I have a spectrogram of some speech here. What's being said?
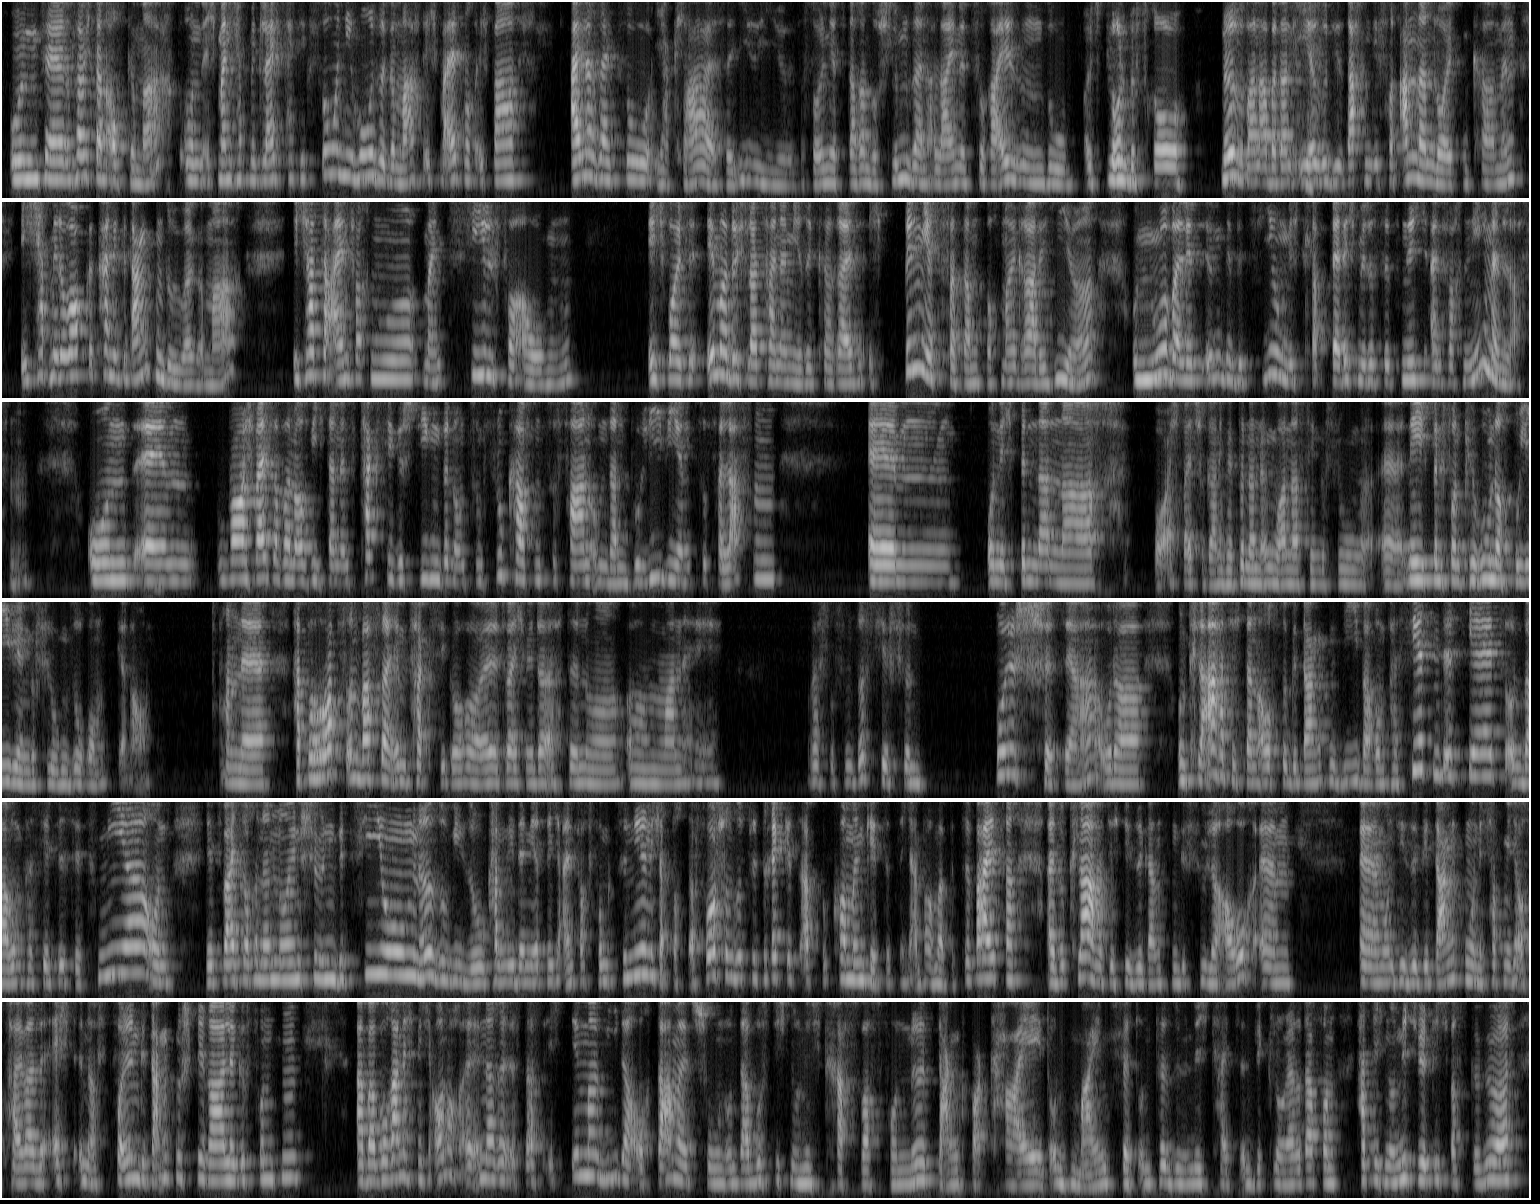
Und äh, das habe ich dann auch gemacht. Und ich meine, ich habe mir gleichzeitig so in die Hose gemacht. Ich weiß noch, ich war einerseits so, ja klar, ist ja easy. Was soll denn jetzt daran so schlimm sein, alleine zu reisen, so als blonde Frau? Ne, das waren aber dann eher so die Sachen, die von anderen Leuten kamen. Ich habe mir da überhaupt keine Gedanken drüber gemacht. Ich hatte einfach nur mein Ziel vor Augen. Ich wollte immer durch Lateinamerika reisen. Ich bin jetzt verdammt noch mal gerade hier. Und nur weil jetzt irgendeine Beziehung nicht klappt, werde ich mir das jetzt nicht einfach nehmen lassen. Und ähm, boah, ich weiß aber noch, wie ich dann ins Taxi gestiegen bin, um zum Flughafen zu fahren, um dann Bolivien zu verlassen. Ähm, und ich bin dann nach, boah, ich weiß schon gar nicht mehr, ich bin dann irgendwo anders hingeflogen. Äh, nee, ich bin von Peru nach Bolivien geflogen, so rum, genau. Und äh, habe Rotz und Wasser im Taxi geheult, weil ich mir dachte nur, oh Mann, ey, was ist denn das hier für ein Bullshit, ja? Oder und klar hatte ich dann auch so Gedanken wie, warum passiert denn das jetzt und warum passiert das jetzt mir? Und jetzt war ich doch in einer neuen schönen Beziehung, ne? Sowieso kann die denn jetzt nicht einfach funktionieren? Ich habe doch davor schon so viel Dreck jetzt abbekommen, geht es jetzt nicht einfach mal bitte weiter? Also klar hatte ich diese ganzen Gefühle auch. Ähm, ähm, und diese Gedanken und ich habe mich auch teilweise echt in einer vollen Gedankenspirale gefunden. Aber woran ich mich auch noch erinnere, ist, dass ich immer wieder, auch damals schon, und da wusste ich noch nicht krass was von, ne, Dankbarkeit und Mindset und Persönlichkeitsentwicklung. Also davon hatte ich noch nicht wirklich was gehört.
